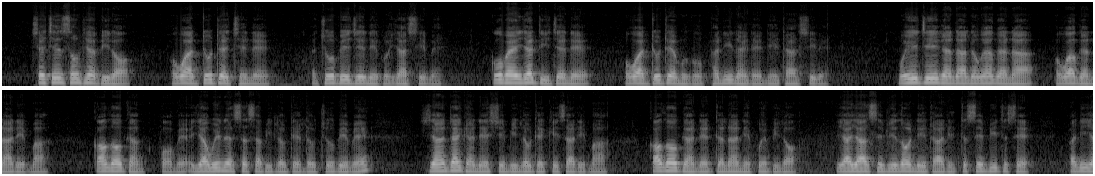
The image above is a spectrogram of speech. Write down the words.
။ချက်ချင်းဆုံးဖြတ်ပြီးတော့ဘဝတိုးတက်ခြင်းနဲ့အကျိုးပေးခြင်းတွေကိုရရှိမယ်။ကိုယ်ပိုင်ယက်တီချက်နဲ့ဘဝတိုးတက်မှုကိုဖန်တီးနိုင်တဲ့အနေအထားရှိတယ်။ဝေကြီးကဏ္ဍလုပ်ငန်းကဏ္ဍဘဝကဏ္ဍတွေမှာကောင်းသောကံပေါ်မယ်အရာဝင်းနဲ့ဆက်ဆက်ပြီးလုပ်တဲ့လုပ်ချိုးပေးမယ်။ရန်တိုက်ခံနဲ့ရှင်ပြီးလုပ်တဲ့ကိစ္စတွေမှာကောင်းသောကံနဲ့ဒလန်းနဲ့ပွင့်ပြီးတော့အရာရာဆင်ပြေသောအနေအထားတွေတဆင်ပြီးတစ်ဆက် ဖန်တီးရ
